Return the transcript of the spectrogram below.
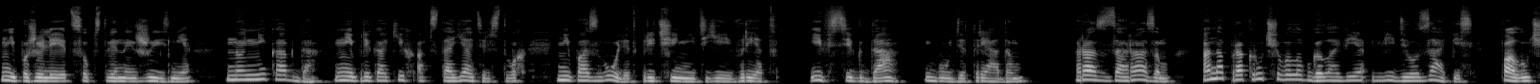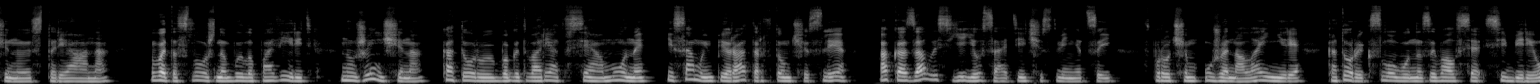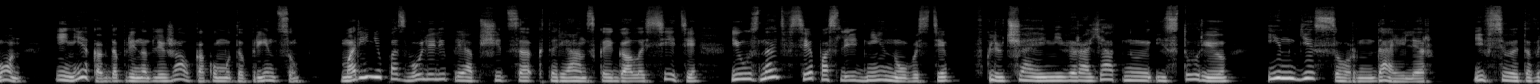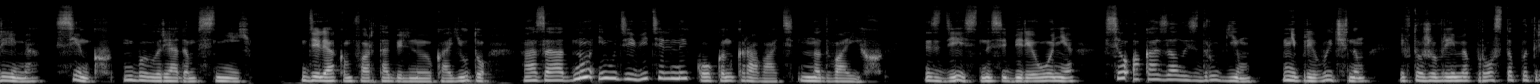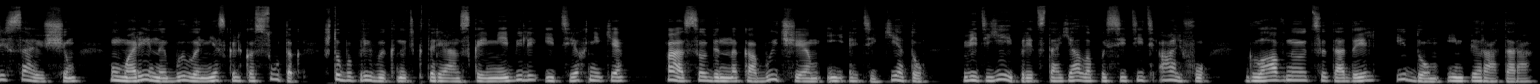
Не пожалеет собственной жизни, но никогда, ни при каких обстоятельствах не позволит причинить ей вред. И всегда будет рядом. Раз за разом она прокручивала в голове видеозапись, полученную с Ториана. В это сложно было поверить, но женщина, которую боготворят все ОМОНы и сам император в том числе, оказалась ее соотечественницей. Впрочем, уже на лайнере, который, к слову, назывался «Сибирион» и некогда принадлежал какому-то принцу, Марине позволили приобщиться к тарианской галосети и узнать все последние новости, включая невероятную историю Инги Сорндайлер. И все это время Сингх был рядом с ней, деля комфортабельную каюту, а заодно и удивительный кокон-кровать на двоих. Здесь, на Сибирионе, все оказалось другим, непривычным и в то же время просто потрясающим. У Марины было несколько суток, чтобы привыкнуть к тарианской мебели и технике, а особенно к обычаям и этикету – ведь ей предстояло посетить Альфу, главную цитадель и дом императора.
